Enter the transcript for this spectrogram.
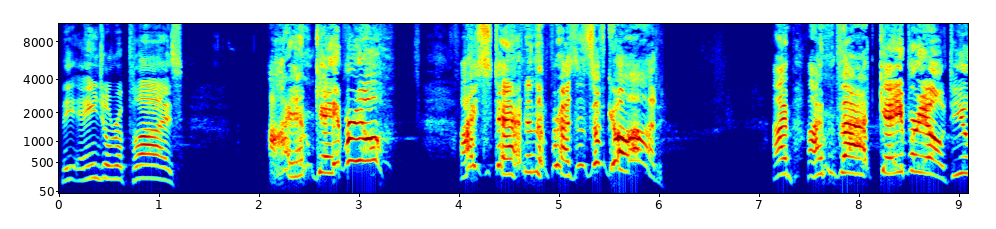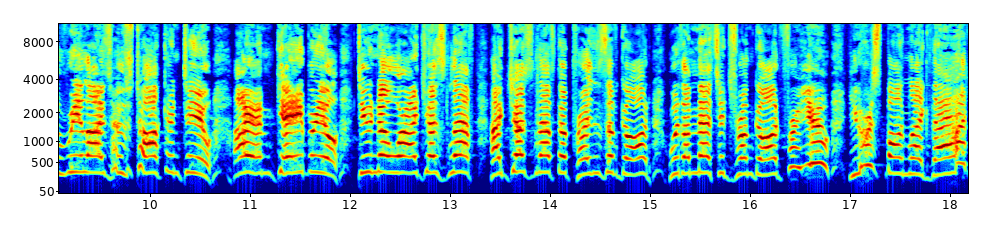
the angel replies, I am Gabriel. I stand in the presence of God. I'm, I'm that Gabriel. Do you realize who's talking to you? I am Gabriel. Do you know where I just left? I just left the presence of God with a message from God for you. You respond like that?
